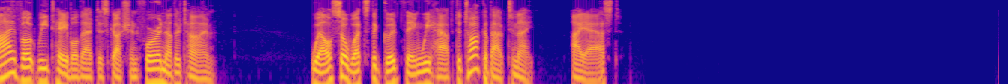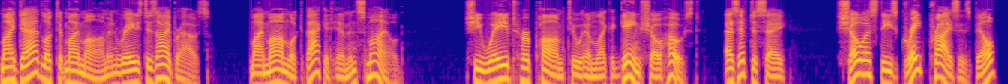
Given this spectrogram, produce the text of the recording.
I vote we table that discussion for another time. Well, so what's the good thing we have to talk about tonight? I asked. My dad looked at my mom and raised his eyebrows. My mom looked back at him and smiled. She waved her palm to him like a game show host, as if to say, Show us these great prizes, Bill.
